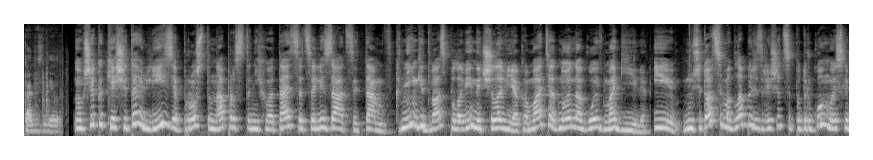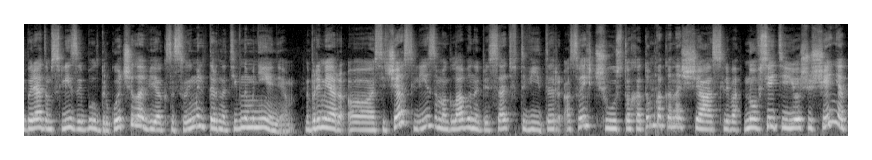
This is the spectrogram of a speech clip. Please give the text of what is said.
так сделать? Ну, вообще, как я считаю, Лизе просто-напросто не хватает социализации. Там в книге два с половиной человека, мать одной ногой в могиле. И, ну, ситуация могла бы разрешиться по-другому, если бы рядом с Лизой был другой человек со своим альтернативным мнением. Например, э, сейчас Лиза могла бы написать в Твиттер о своих чувствах, о том, как она счастлива. Но все эти ее ощущения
